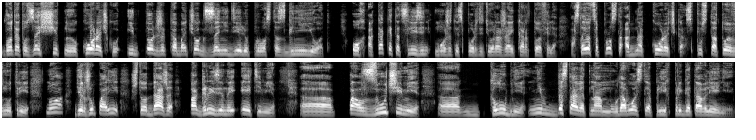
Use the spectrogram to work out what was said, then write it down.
вот эту защитную корочку, и тот же кабачок за неделю просто сгниет. Ох, а как этот слизень может испортить урожай картофеля? Остается просто одна корочка с пустотой внутри. Но держу пари, что даже погрызенный этими э, ползучими э, клубни не доставят нам удовольствия при их приготовлении.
